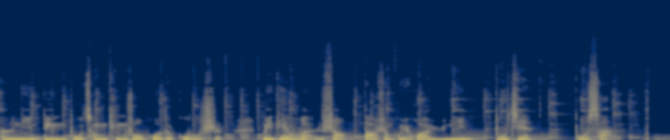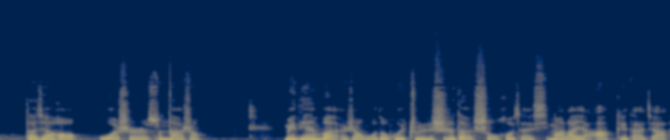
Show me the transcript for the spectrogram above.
而您并不曾听说过的故事。每天晚上，《大圣鬼话》与您不见不散。大家好，我是孙大圣，每天晚上我都会准时的守候在喜马拉雅，给大家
